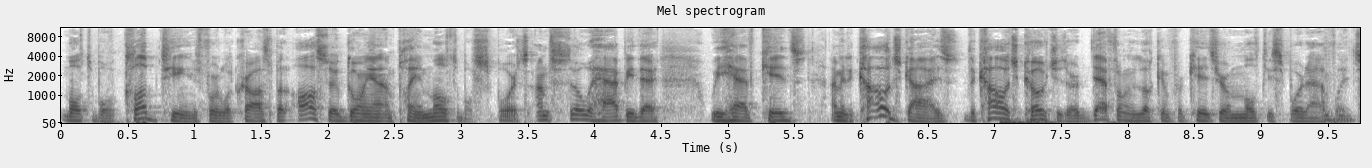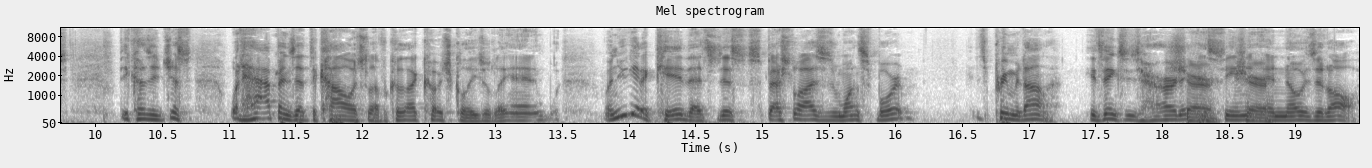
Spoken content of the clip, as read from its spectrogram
multiple club teams for lacrosse, but also going out and playing multiple sports. I'm so happy that we have kids. I mean, the college guys, the college coaches are definitely looking for kids who are multi-sport athletes because it just what happens at the college level. Because I coach collegiately, and when you get a kid that's just specializes in one sport, it's prima donna. He thinks he's heard it and seen sure. it and knows it all.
